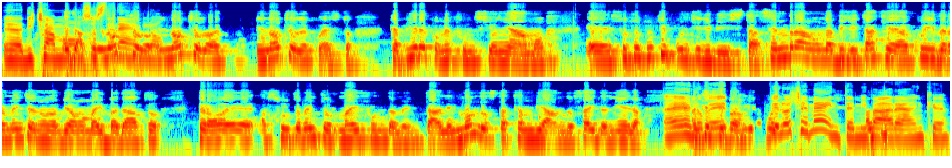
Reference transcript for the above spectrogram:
eh, diciamo, esatto, sostenerlo. Il nocciolo, il, nocciolo è, il nocciolo è questo capire come funzioniamo eh, sotto tutti i punti di vista. Sembra un'abilità che, a cui veramente non abbiamo mai badato, però è assolutamente ormai fondamentale. Il mondo sta cambiando, sai Daniela? Eh, lo vedo. Parliamo... Velocemente mi pare anche.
